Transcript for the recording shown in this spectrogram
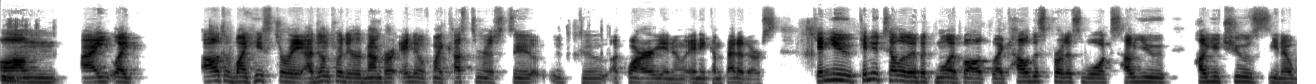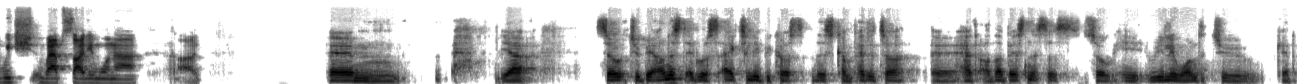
Mm. Um, I like out of my history, I don't really remember any of my customers to to acquire, you know, any competitors. Can you can you tell a little bit more about like how this process works, how you how you choose, you know, which website you wanna? Uh... Um, yeah. So to be honest, it was actually because this competitor uh, had other businesses, so he really wanted to get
